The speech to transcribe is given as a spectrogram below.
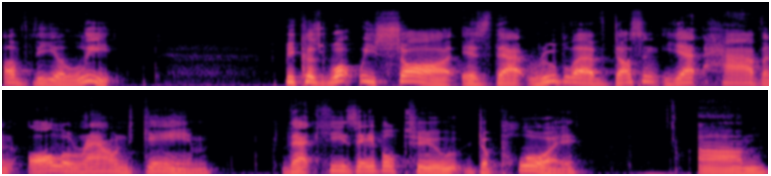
of the elite. Because what we saw is that Rublev doesn't yet have an all around game that he's able to deploy. Um,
